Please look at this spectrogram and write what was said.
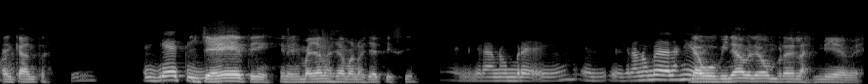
Me encanta. El Yeti. Yeti. En el Himalaya nos llaman los Yeti, sí. El gran hombre, el, gran hombre de las nieves. El abominable hombre de las nieves.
